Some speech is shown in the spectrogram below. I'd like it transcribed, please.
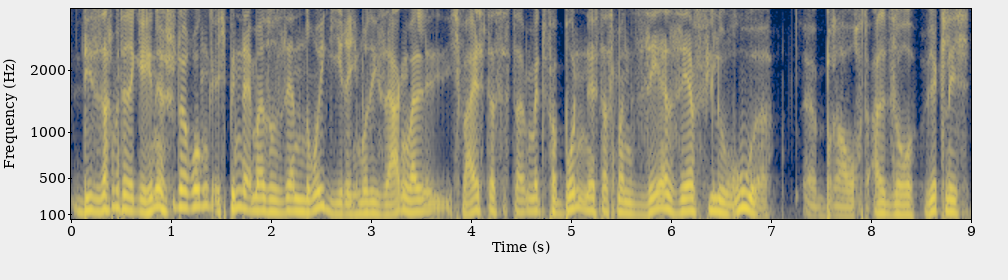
diese Sache mit der Gehirnerschütterung, ich bin da immer so sehr neugierig, muss ich sagen, weil ich weiß, dass es damit verbunden ist, dass man sehr, sehr viel Ruhe äh, braucht, also wirklich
